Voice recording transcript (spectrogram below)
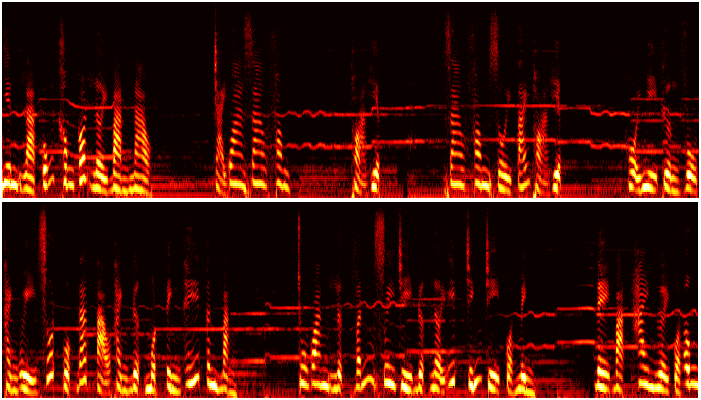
nhiên là cũng không có lời bàn nào. Trải qua giao phong, thỏa hiệp, giao phong rồi tái thỏa hiệp. Hội nghị thường vụ thành ủy suốt cuộc đã tạo thành được một tình thế cân bằng. Chu Quang Lực vẫn duy trì được lợi ích chính trị của mình. Đề bạt hai người của ông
